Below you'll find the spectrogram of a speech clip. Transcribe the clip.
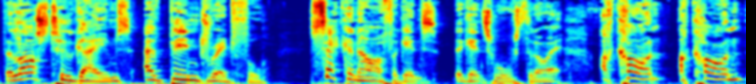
The last two games have been dreadful. Second half against against Wolves tonight, I can't I can't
